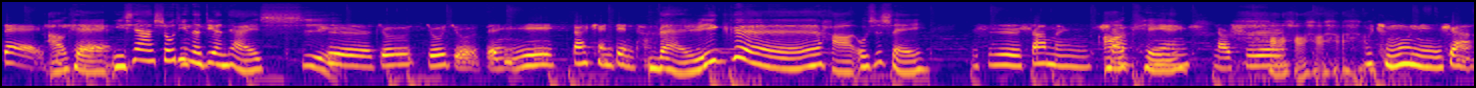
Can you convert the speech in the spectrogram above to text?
对谢谢，OK，你现在收听的电台是是九九九等于大千电台，Very good，好，我是谁？你是沙门沙 OK 老师。好好好好好，我请问你一下，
